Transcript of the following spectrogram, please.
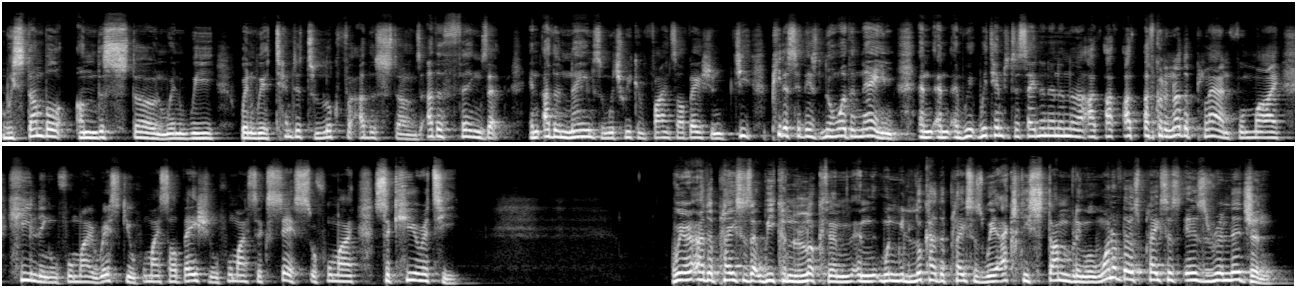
We stumble on the stone when we when we're tempted to look for other stones other things that in other names in which we can find salvation. Peter said there's no other name. And and, and we, are tempted to say no no no no I've, I've, I've got another plan for my healing or for my rescue or for my salvation or for my success or for my security where are other places that we can look and, and when we look at the places we're actually stumbling well one of those places is religion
